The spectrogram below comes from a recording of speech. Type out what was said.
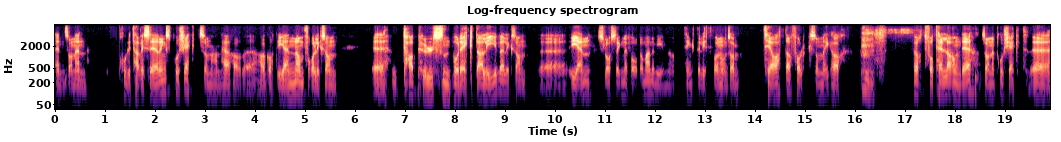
en sånn en proletariseringsprosjekt som han her har, uh, har gått igjennom for å liksom eh, ta pulsen på det ekte livet, liksom. Eh, igjen slåss jeg med fordommene mine og tenkte litt på noen sånn teaterfolk som jeg har hørt fortelle om det, sånne prosjekt. Eh,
